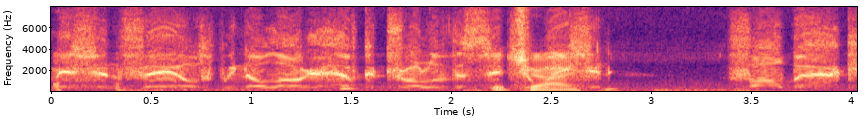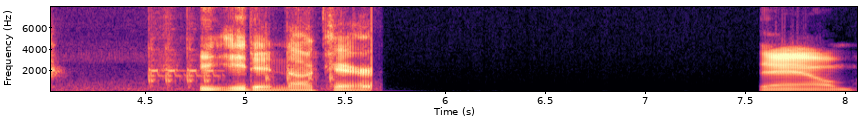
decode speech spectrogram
Mission failed. Control of the try. situation. Fall back. he, he did not care. Damn.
